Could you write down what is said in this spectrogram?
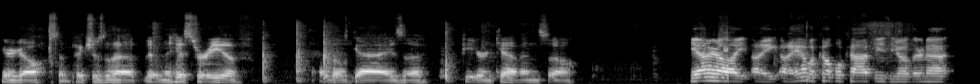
here you go, some pictures of that in the history of, of those guys, uh, Peter and Kevin. So yeah, I don't know. I, I, I have a couple copies. You know, they're not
